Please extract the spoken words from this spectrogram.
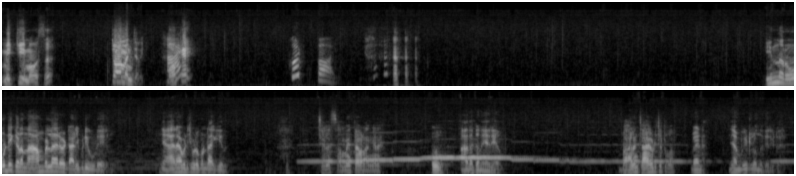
Mickey Mouse Tom and Jerry. Okay good boy ഇന്ന് റോഡിൽ കിടന്ന ആമ്പിള്ളാരുമായിട്ട് അടിപിടി കൂടുമായിരുന്നു ഞാനാ പിടിച്ചിവിടെ കൊണ്ടാക്കിയത്. ചില സമയത്ത് അവൾ അങ്ങനെ. ഓ അതൊക്കെ നേരെയാവും. ബാലൻ ചായ കുടിച്ചിട്ട് പോവാം വേണ്ട ഞാൻ വീട്ടിലൊന്ന് കയറിയിട്ട് വരാം.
